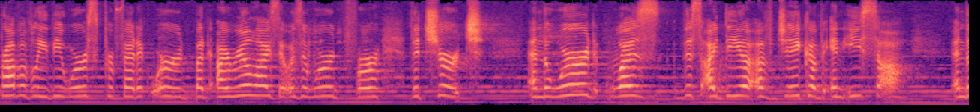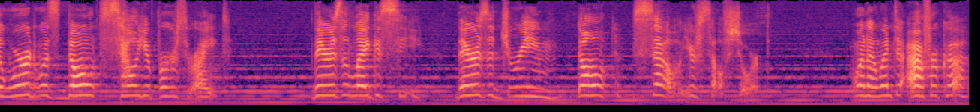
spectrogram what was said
probably the worst prophetic word, but I realized it was a word for the church. And the word was this idea of Jacob and Esau. And the word was don't sell your birthright. There is a legacy, there is a dream. Don't sell yourself short. When I went to Africa,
